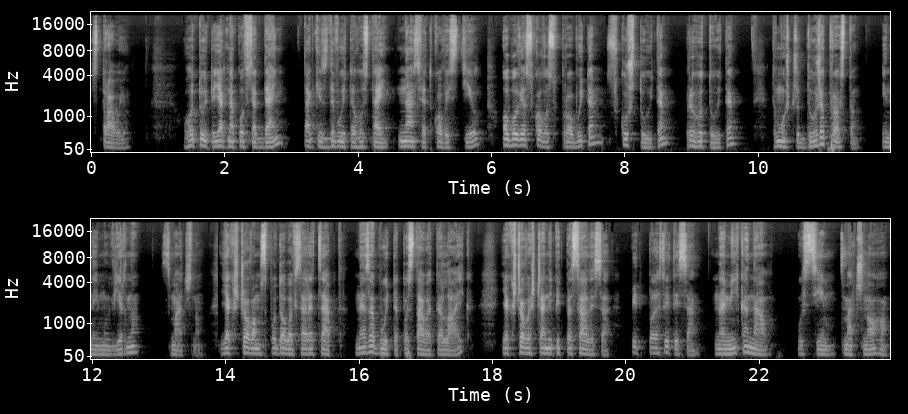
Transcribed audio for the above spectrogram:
стравою. Готуйте як на повсякдень, так і здивуйте гостей на святковий стіл. Обов'язково спробуйте, скуштуйте, приготуйте, тому що дуже просто і неймовірно смачно. Якщо вам сподобався рецепт, не забудьте поставити лайк. Якщо ви ще не підписалися, підписуйтеся на мій канал. Усім смачного!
